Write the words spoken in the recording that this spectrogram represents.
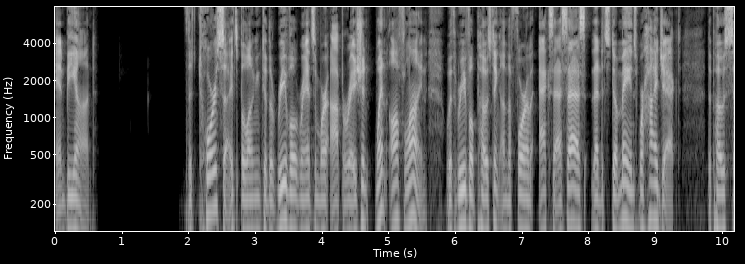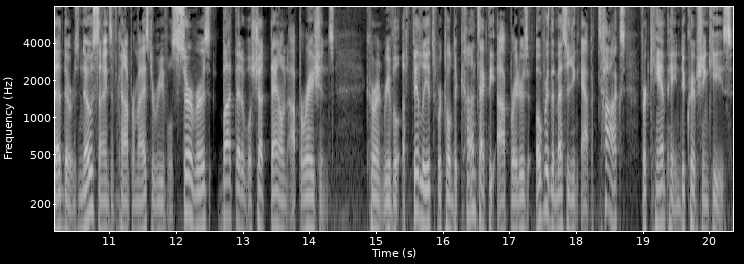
and beyond. The Tor sites belonging to the REvil ransomware operation went offline, with REvil posting on the forum XSS that its domains were hijacked. The post said there was no signs of compromise to REvil's servers, but that it will shut down operations. Current REvil affiliates were told to contact the operators over the messaging app Tox for campaign decryption keys.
